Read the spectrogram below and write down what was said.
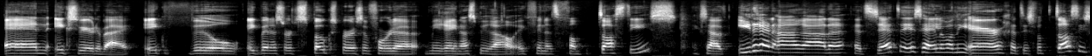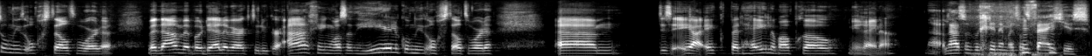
En ik zweer erbij. Ik wil, ik ben een soort spokesperson voor de Mirena spiraal. Ik vind het fantastisch. Ik zou het iedereen aanraden. Het zetten is helemaal niet erg. Het is fantastisch om niet ongesteld te worden. Met name met modellenwerk toen ik er aanging was het heerlijk om niet ongesteld te worden. Um, dus ja, ik ben helemaal pro Mirena. Nou, laten we beginnen met wat feitjes.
